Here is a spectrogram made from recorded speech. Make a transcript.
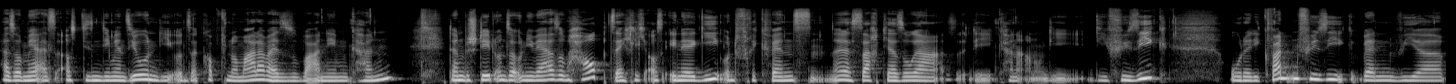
Also mehr als aus diesen Dimensionen, die unser Kopf normalerweise so wahrnehmen kann, dann besteht unser Universum hauptsächlich aus Energie und Frequenzen. Ne, das sagt ja sogar die, keine Ahnung, die, die Physik oder die Quantenphysik, wenn wir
